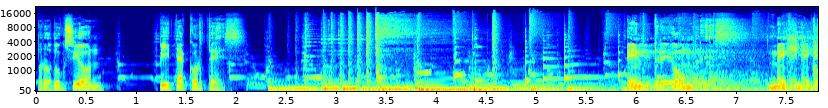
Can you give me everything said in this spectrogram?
Producción Pita Cortés. Entre Hombres, México.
